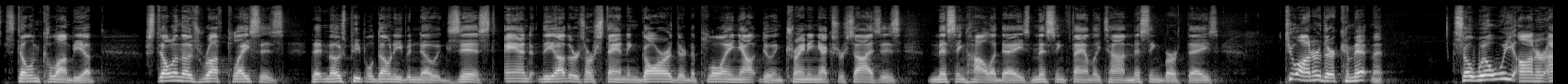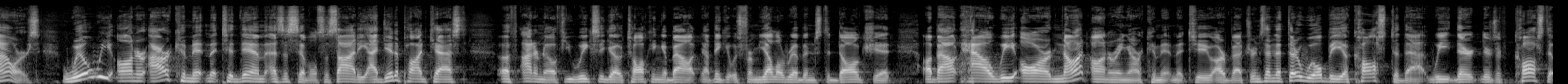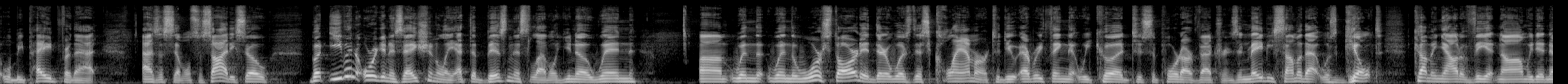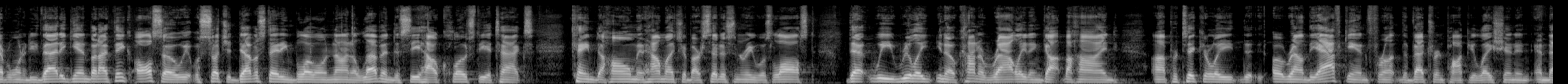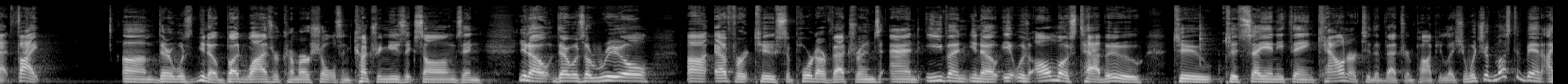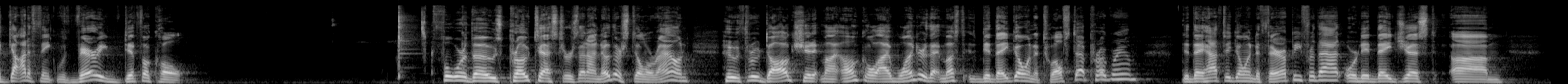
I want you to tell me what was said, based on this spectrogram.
still in Colombia, still in those rough places that most people don't even know exist. And the others are standing guard, they're deploying out, doing training exercises, missing holidays, missing family time, missing birthdays to honor their commitment. So, will we honor ours? Will we honor our commitment to them as a civil society? I did a podcast, of, I don't know, a few weeks ago talking about, I think it was from yellow ribbons to dog shit, about how we are not honoring our commitment to our veterans and that there will be a cost to that. We, there, there's a cost that will be paid for that as a civil society. So, but even organizationally at the business level, you know, when um, when the, when the war started, there was this clamor to do everything that we could to support our veterans, and maybe some of that was guilt coming out of Vietnam. We didn't ever want to do that again, but I think also it was such a devastating blow on 9/11 to see how close the attacks came to home and how much of our citizenry was lost that we really, you know, kind of rallied and got behind, uh, particularly the, around the Afghan front, the veteran population, and, and that fight. Um, there was, you know, Budweiser commercials and country music songs, and you know, there was a real uh, effort to support our veterans, and even, you know, it was almost taboo to to say anything counter to the veteran population, which it must have been, I got to think, was very difficult for those protesters, and I know they're still around, who threw dog shit at my uncle. I wonder that must did they go in a twelve step program? Did they have to go into therapy for that, or did they just um,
